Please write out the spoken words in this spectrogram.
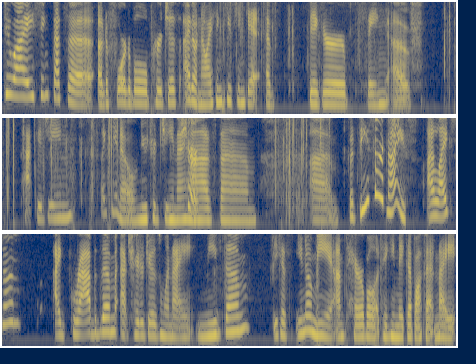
do I think that's a an affordable purchase? I don't know. I think you can get a bigger thing of packaging. Like, you know, Neutrogena Sure. has them. Um, but these are nice. I like them. I grab them at Trader Joe's when I need them because you know me, I'm terrible at taking makeup off at night.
